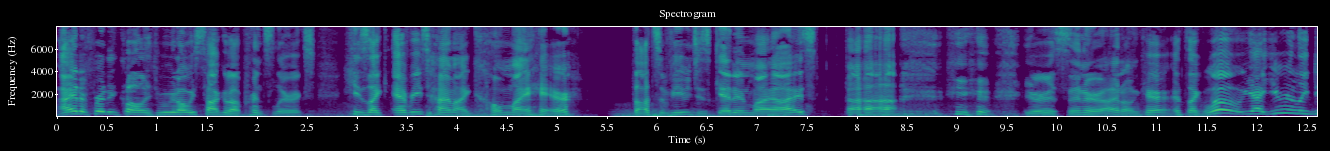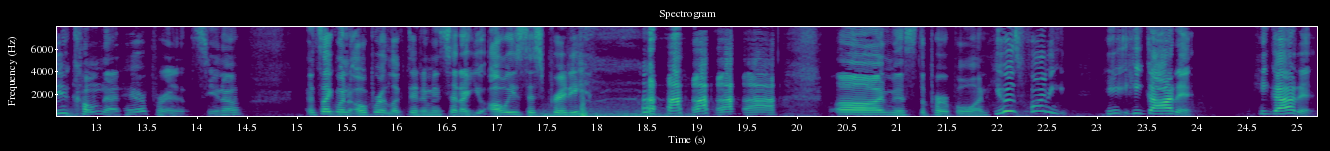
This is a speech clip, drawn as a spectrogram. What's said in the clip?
I had a friend in college. We would always talk about Prince lyrics. He's like, every time I comb my hair, thoughts of you just get in my eyes. You're a sinner. I don't care. It's like, whoa, yeah, you really do comb that hair, Prince. You know, it's like when Oprah looked at him and said, "Are you always this pretty?" oh, I missed the purple one. He was funny. He he got it. He got it.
